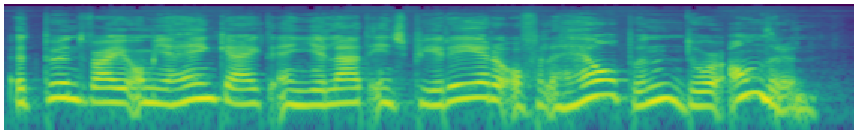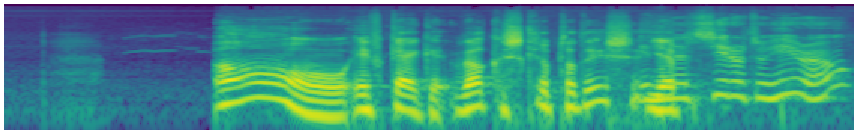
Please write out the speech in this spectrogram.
het punt waar je om je heen kijkt en je laat inspireren of helpen door anderen. Oh, even kijken. Welke script dat is? In Je het hebt, Zero to Hero?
